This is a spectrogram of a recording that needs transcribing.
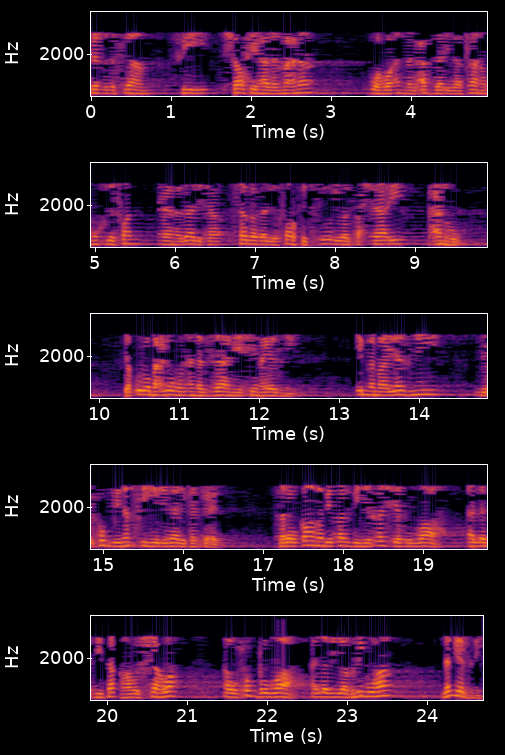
شيخ الإسلام في شرح هذا المعنى وهو أن العبد إذا كان مخلصا كان ذلك سببا لصرف السوء والفحشاء عنه. يقول ومعلوم أن الزاني حين يزني إنما يزني لحب نفسه لذلك الفعل. فلو قام بقلبه خشية الله التي تقهر الشهوة أو حب الله الذي يغلبها لم يزني.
